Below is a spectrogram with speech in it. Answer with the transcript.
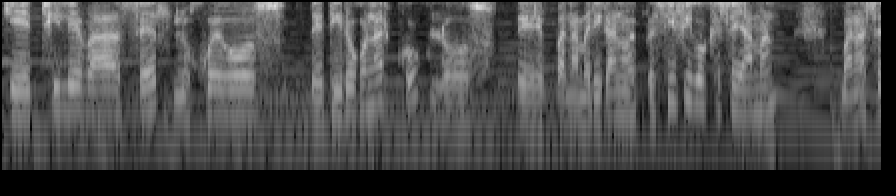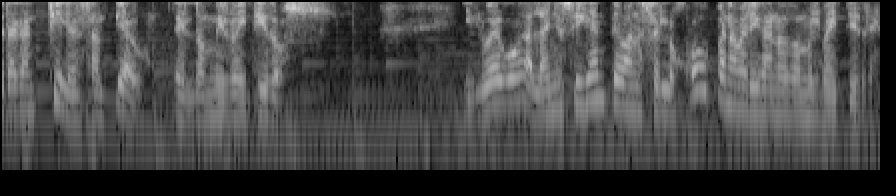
que Chile va a hacer los Juegos de tiro con arco, los eh, Panamericanos específicos que se llaman, van a ser acá en Chile, en Santiago, el 2022. Y luego al año siguiente van a ser los Juegos Panamericanos 2023.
